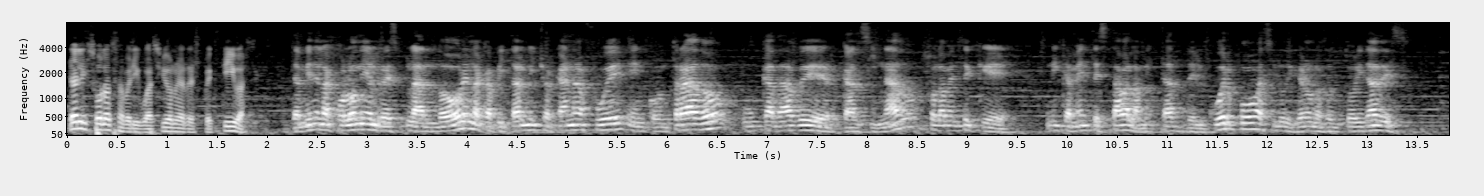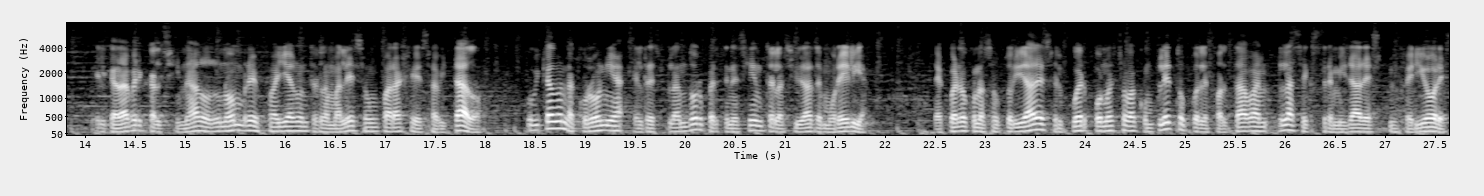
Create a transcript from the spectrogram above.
realizó las averiguaciones respectivas. También en la colonia El Resplandor, en la capital michoacana, fue encontrado un cadáver calcinado, solamente que únicamente estaba la mitad del cuerpo, así lo dijeron las autoridades. El cadáver calcinado de un hombre fue hallado entre la maleza un paraje deshabitado, ubicado en la colonia El Resplandor perteneciente a la ciudad de Morelia. De acuerdo con las autoridades, el cuerpo no estaba completo, pues le faltaban las extremidades inferiores.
